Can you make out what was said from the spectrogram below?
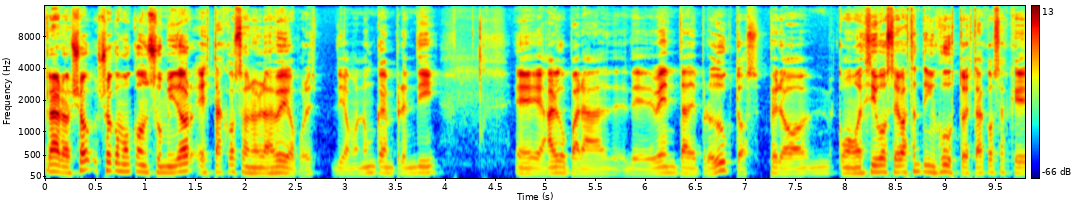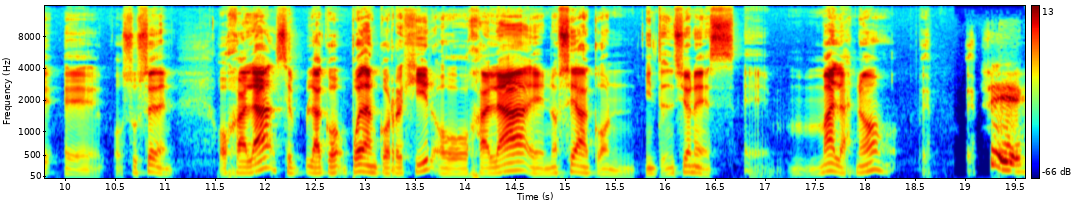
Claro, yo, yo como consumidor estas cosas no las veo, por digamos, nunca emprendí eh, algo para de, venta de productos, pero como decís vos, es bastante injusto estas cosas que eh, suceden. Ojalá se la puedan corregir o ojalá eh, no sea con intenciones malas, ¿no? Sí,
